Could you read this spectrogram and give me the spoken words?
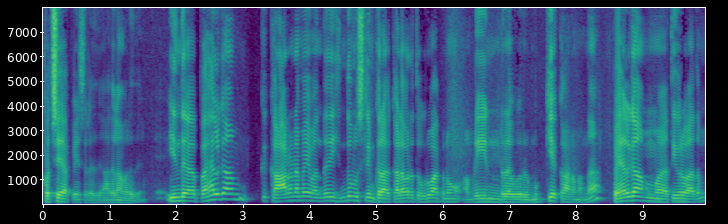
கொச்சையாக பேசுகிறது அதெல்லாம் வருது. இந்த பஹல்காம்க்கு காரணமே வந்து இந்து முஸ்லீம் கல கலவரத்தை உருவாக்கணும் அப்படின்ற ஒரு முக்கிய காரணம் தான் பெஹல்காம் தீவிரவாதம்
